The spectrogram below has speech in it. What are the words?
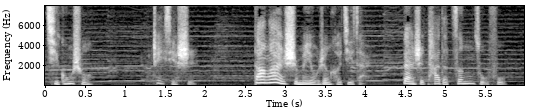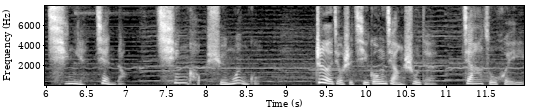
启功说：“这些事，档案是没有任何记载，但是他的曾祖父亲眼见到，亲口询问过。这就是启功讲述的家族回忆，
